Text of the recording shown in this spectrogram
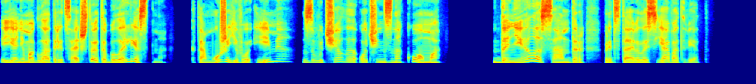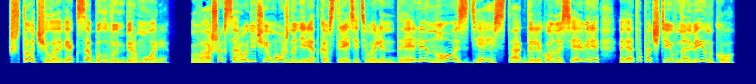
и я не могла отрицать, что это было лестно. К тому же его имя звучало очень знакомо. «Даниэла Сандер», — представилась я в ответ. «Что человек забыл в Имберморе? Ваших сородичей можно нередко встретить в Эленделе, но здесь, так далеко на севере, это почти в новинку».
